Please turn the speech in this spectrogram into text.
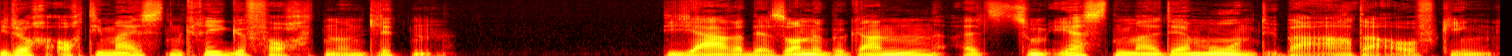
jedoch auch die meisten Kriege fochten und litten. Die Jahre der Sonne begannen, als zum ersten Mal der Mond über Arda aufging.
